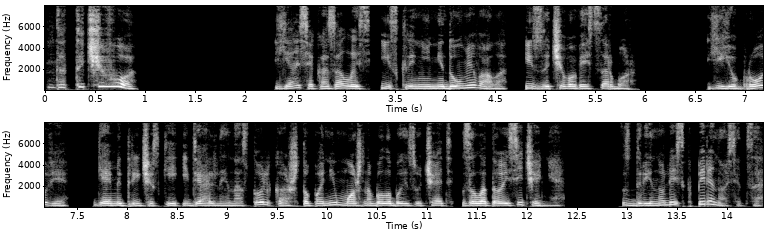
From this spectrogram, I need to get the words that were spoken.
«Да ты чего?» Яся, казалось, искренне недоумевала, из-за чего весь сорбор. Ее брови, геометрически идеальные настолько, что по ним можно было бы изучать золотое сечение, сдвинулись к переносице.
